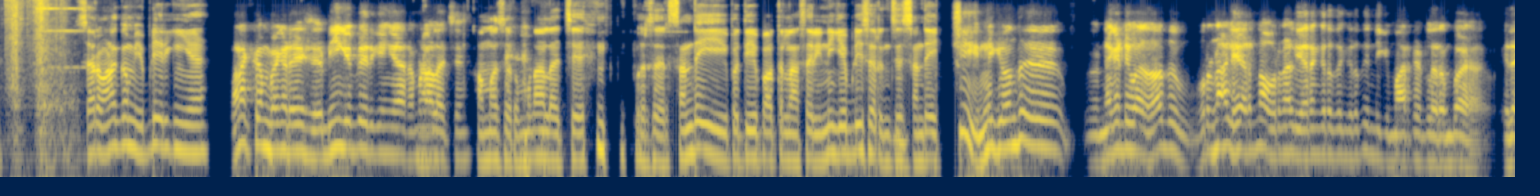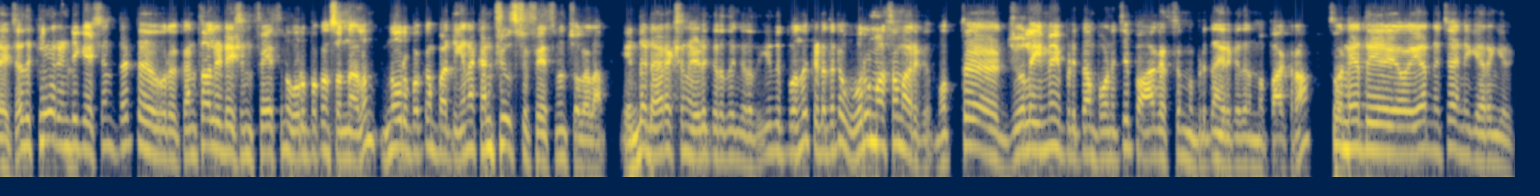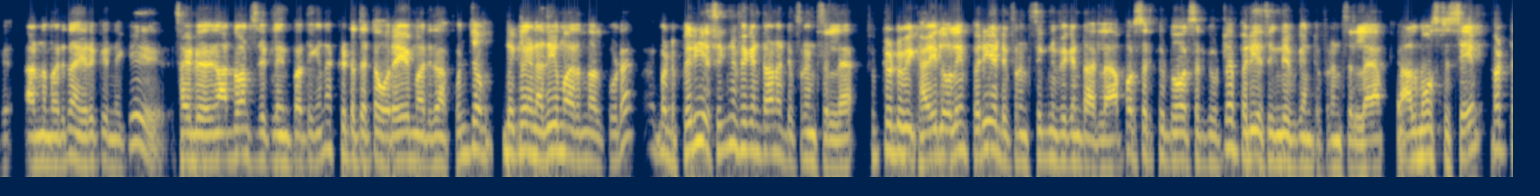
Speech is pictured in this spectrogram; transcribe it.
சார் வணக்கம் எப்படி இருக்கீங்க? வணக்கம் வெங்கடேஷ். நீங்க எப்படி இருக்கீங்க? ரொம்ப நாள் ஆச்சு ஆமா சார் ரொம்ப நாள் ஆச்சு இப்போ சார் சந்தை பத்தி பார்த்துடலாம் சார். இன்னைக்கு எப்படி சார் இருந்துச்சு சந்தை? சி இன்னைக்கு வந்து நெகட்டிவா அதாவது ஒரு நாள் ஏறினா ஒரு நாள் இறங்குறதுங்கிறது இன்னைக்கு மார்க்கெட்ல ரொம்ப இதாயிடுச்சு. அது கிளியர் இண்டிகேஷன் தட் ஒரு கன்சாலிடேஷன் ஃபேஸ்னு ஒரு பக்கம் சொன்னாலும் இன்னொரு பக்கம் பாத்தீங்கன்னா கன்ஃபியூஸ்டு ஃபேஸ்னு சொல்லலாம். எந்த டைரக்ஷன் எடுக்கிறதுங்கிறது இது இப்போ வந்து கிட்டத்தட்ட ஒரு மாசமா இருக்கு. மொத்த ஜூலையுமே இப்படித்தான் போனுச்சு இப்போ ஆகஸ்டும் இப்படித்தான் இருக்குது நம்ம பாக்குறோம். ஸோ நேற்று ஏறினுச்சா இன்னைக்கு இறங்கி இருக்கு அந்த மாதிரி தான் இருக்கு இன்னைக்கு. சைடு அட்வான்ஸ் டிக்ளைன் பார்த்தீங்கன்னா கிட்டத்தட்ட ஒரே மாதிரி தான் கொஞ்சம் டிக்ளைன் அதிகமாக இருந்தால் கூட பட் பெரிய சிக்னிஃபிகண்டான டிஃபரன்ஸ் இல்லை. ஃபிஃப்டி டூ வீக் ஹைலோலையும் பெரிய டிஃபரன்ஸ் சிக்னிஃபிகண்டாக இல்லை. அப்பர் சர்க்கியூட் லோவர் சர்க்கியூட்ல பெரிய சிக்னிஃபிகண்ட் டிஃபரன்ஸ் இல்லை. ஆல்மோஸ்ட் சேம் பட்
